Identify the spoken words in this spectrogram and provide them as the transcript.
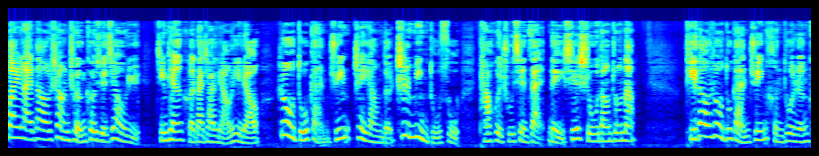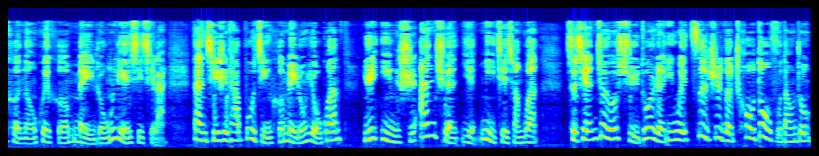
欢迎来到上城科学教育。今天和大家聊一聊肉毒杆菌这样的致命毒素，它会出现在哪些食物当中呢？提到肉毒杆菌，很多人可能会和美容联系起来，但其实它不仅和美容有关，与饮食安全也密切相关。此前就有许多人因为自制的臭豆腐当中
